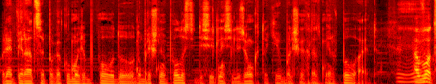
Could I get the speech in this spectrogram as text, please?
при операции по какому-либо поводу на брюшной полости действительно селезенка таких больших размеров бывает. А вот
